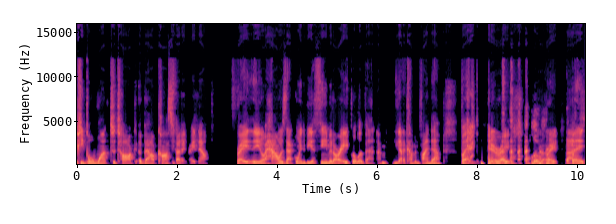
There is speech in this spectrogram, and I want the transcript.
People want to talk about cost cutting right now, right? You know, how is that going to be a theme at our April event? I mean, you got to come and find out. But right, right, nice. but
